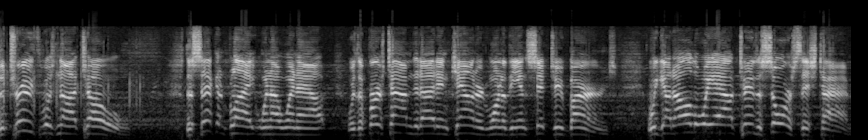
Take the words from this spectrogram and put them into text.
The truth was not told. The second flight, when I went out, was the first time that I'd encountered one of the in situ burns. We got all the way out to the source this time.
